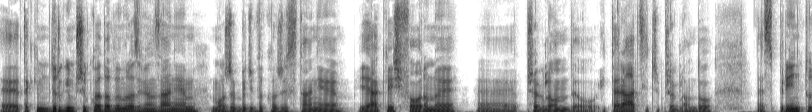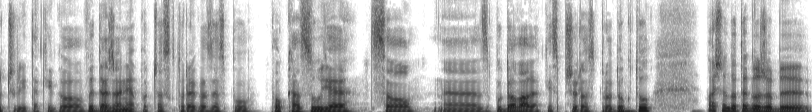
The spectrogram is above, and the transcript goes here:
E, takim drugim przykładowym rozwiązaniem może być wykorzystanie jakiejś formy e, przeglądu iteracji czy przeglądu sprintu, czyli takiego wydarzenia, podczas którego zespół pokazuje, co zbudował, jaki jest przyrost produktu, właśnie do tego, żeby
